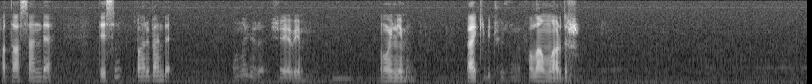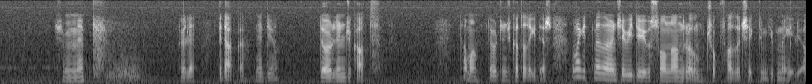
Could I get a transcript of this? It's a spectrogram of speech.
Hata sende. Desin. Bari ben de ona göre şey yapayım. Oynayayım. Belki bir çözümü falan vardır. Şimdi map böyle bir dakika ne diyor? Dördüncü kat. Tamam dördüncü kata da gideriz. Ama gitmeden önce videoyu bir sonlandıralım. Çok fazla çektim gibime geliyor.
